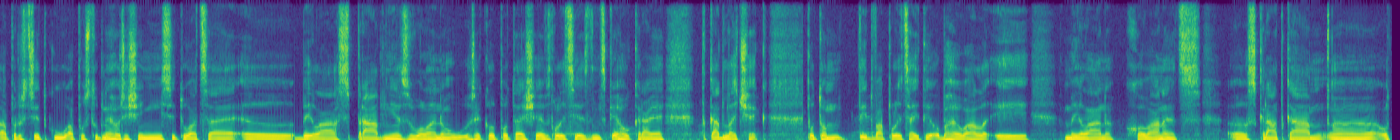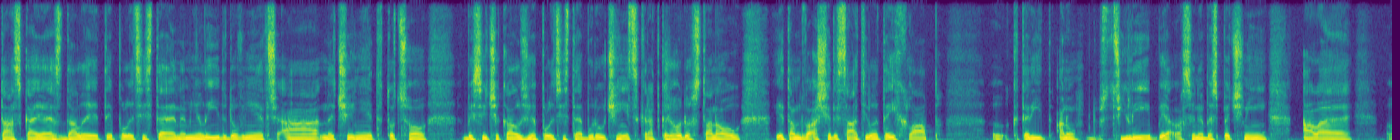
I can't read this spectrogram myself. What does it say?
a prostředků a postupného řešení situace eh, byla správně zvolenou, řekl poté šéf policie Zlínského kraje Tkadleček. Potom ty dva policajty obhajoval i Milan Chovanec. Eh, zkrátka otázka je, zdali ty policisté neměli jít dovnitř a nečinit to, co by si čekal, že policisté budou činit. Zkrátka, že ho dostanou, je tam 62-letý chlap, který, ano, střílí, je asi nebezpečný, ale eh,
